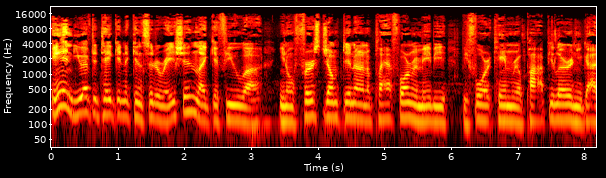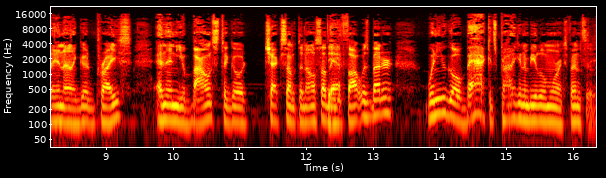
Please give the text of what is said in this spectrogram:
And you have to take into consideration, like if you, uh, you know, first jumped in on a platform and maybe before it came real popular and you got in on a good price, and then you bounced to go check something else out that Yeah. you thought was better. When you go back, it's probably going to be a little more expensive.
